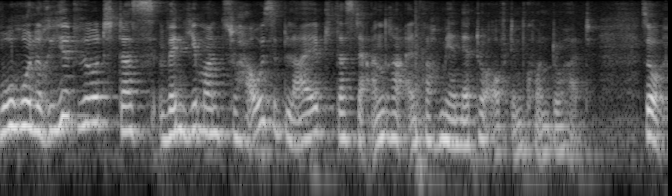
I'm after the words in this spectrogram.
wo honoriert wird, dass wenn jemand zu Hause bleibt, dass der andere einfach mehr Netto auf dem Konto hat. So,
